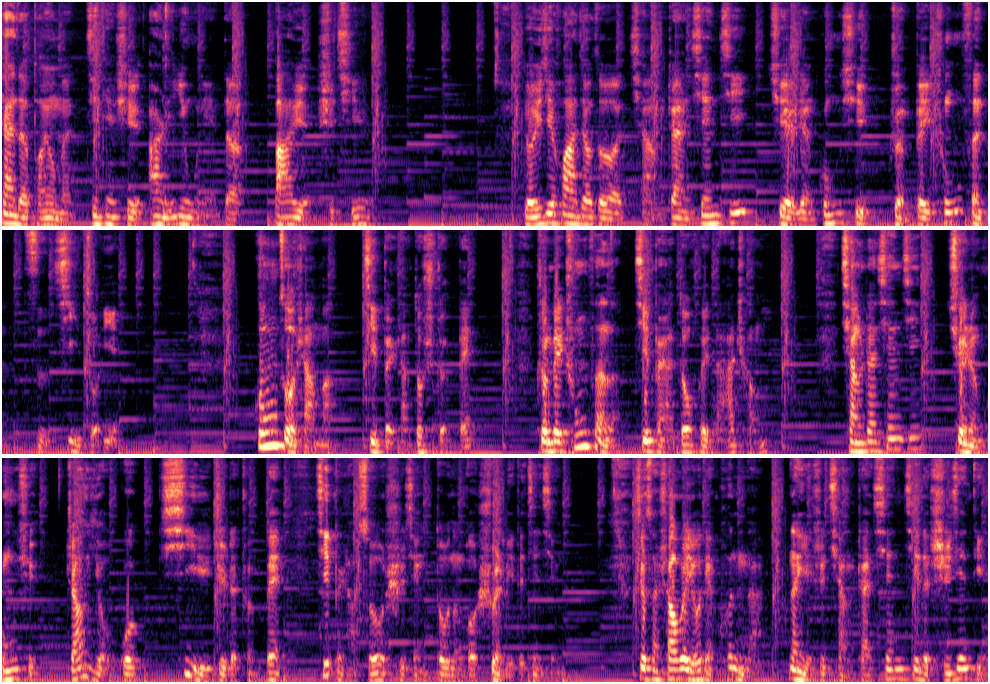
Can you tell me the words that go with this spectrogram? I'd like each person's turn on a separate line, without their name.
亲爱的朋友们，今天是二零一五年的八月十七日。有一句话叫做“抢占先机，确认工序，准备充分，仔细作业”。工作上嘛，基本上都是准备，准备充分了，基本上都会达成。抢占先机，确认工序，只要有过细致的准备，基本上所有事情都能够顺利的进行。就算稍微有点困难，那也是抢占先机的时间点。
